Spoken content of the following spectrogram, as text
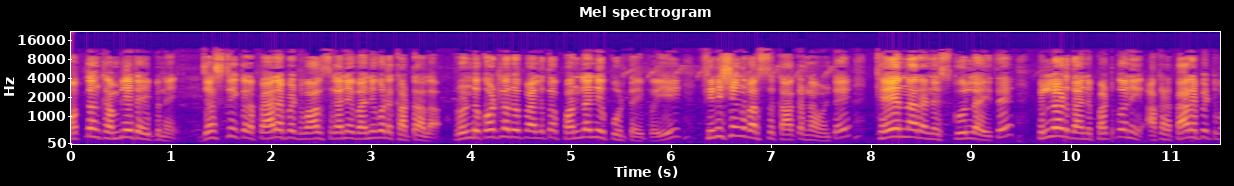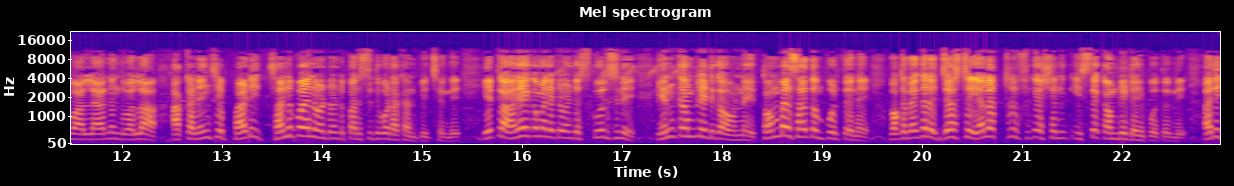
మొత్తం కంప్లీట్ అయిపోయినాయి. జస్ట్ ఇక్కడ పారాపెట్ వాల్స్ కానీ ఇవన్నీ కూడా కట్టాలా? రెండు కోట్ల రూపాయలతో పనులన్నీ పూర్తయిపోయి ఫినిషింగ్ వర్క్స్ కాకుండా ఉంటే కేఎన్ఆర్ అనే స్కూల్లో అయితే పిల్లోడు దాన్ని పట్టుకొని అక్కడ పారాపెట్ వాళ్ళు లేనందువల్ల అక్కడ నుంచి పడి చనిపోయినటువంటి పరిస్థితి కూడా కనిపించింది. ఇట్లా అనేకమైనటువంటి స్కూల్స్ని ఇన్కంప్లీట్గా ఉన్నాయి. తొంభై శాతం పూర్తయినాయి. ఒక దగ్గర జస్ట్ ఎలక్ట్రిఫికేషన్ ఇస్తే కంప్లీట్ అయిపోతుంది. అది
